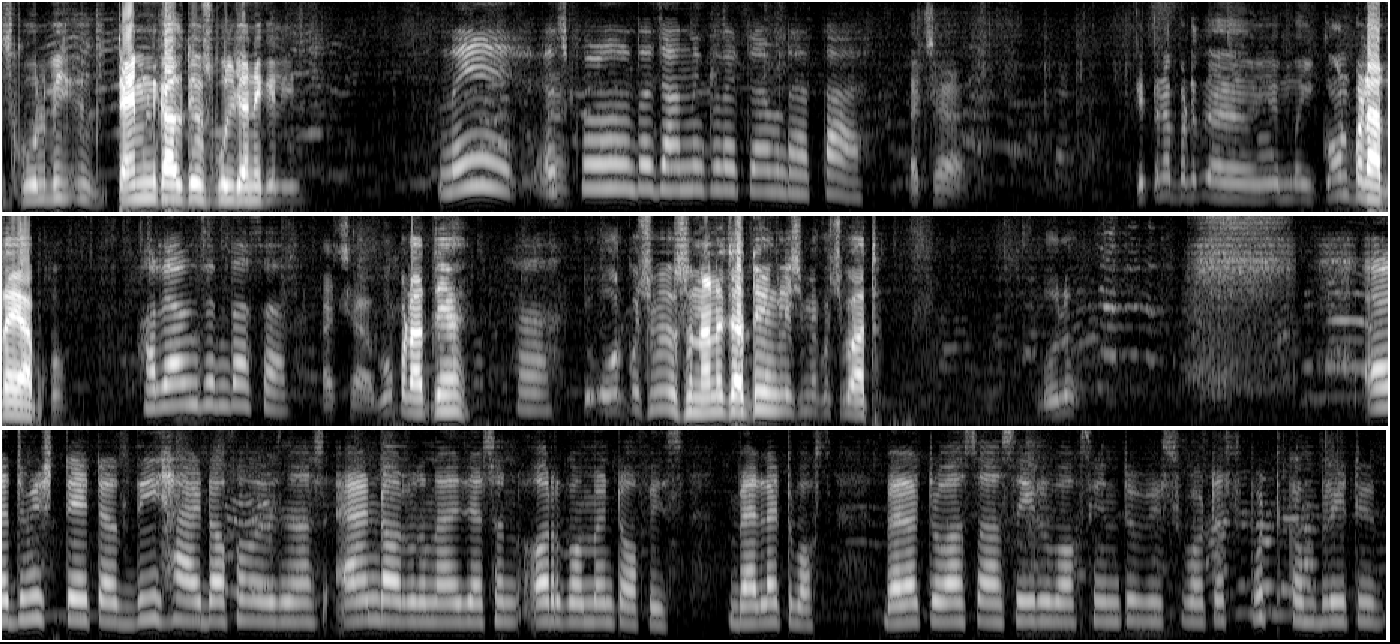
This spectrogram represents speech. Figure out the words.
स्कूल भी टाइम निकालते हो स्कूल जाने के लिए नहीं स्कूल तो जाने के लिए टाइम रहता है अच्छा कितना पढ़ अ, कौन पढ़ाता है आपको हरियाणा जिंदा सर अच्छा वो पढ़ाते हैं हाँ तो और कुछ सुनाना चाहते हो इंग्लिश में कुछ बात बोलो administrator the head of a business and organization or government office ballot box ballot was a sealed box into which voters put completed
